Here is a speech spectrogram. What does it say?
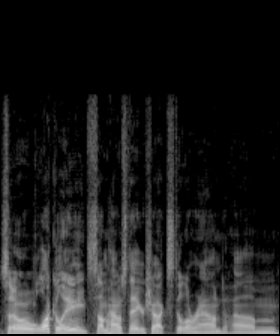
So luckily, somehow Stagger Shock's still around. Um,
